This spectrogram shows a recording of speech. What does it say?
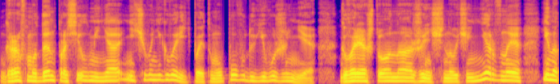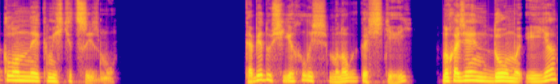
Граф Моден просил меня ничего не говорить по этому поводу его жене, говоря, что она женщина очень нервная и наклонная к мистицизму. К обеду съехалось много гостей, но хозяин дома и я,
